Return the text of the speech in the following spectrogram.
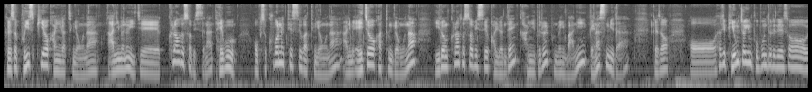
그래서 vSphere 강의 같은 경우나 아니면은 이제 클라우드 서비스나 DevOps Kubernetes 같은 경우나 아니면 Azure 같은 경우나 이런 클라우드 서비스에 관련된 강의들을 분명히 많이 내놨습니다. 그래서 어, 사실 비용적인 부분들에 대해서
